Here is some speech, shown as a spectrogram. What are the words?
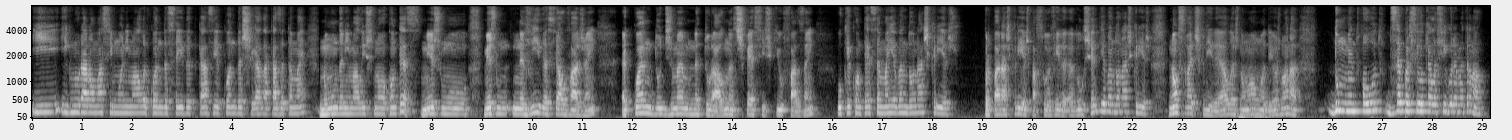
e ignorar ao máximo o animal a quando da saída de casa e a quando da chegada à casa também. No mundo animal isto não acontece. Mesmo, mesmo na vida selvagem, a quando do desmame natural, nas espécies que o fazem, o que acontece, a mãe abandona as crias. Prepara as crias para a sua vida adolescente e abandona as crias. Não se vai despedir delas, não há um adeus, não há nada. De um momento para o outro, desapareceu aquela figura maternal.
